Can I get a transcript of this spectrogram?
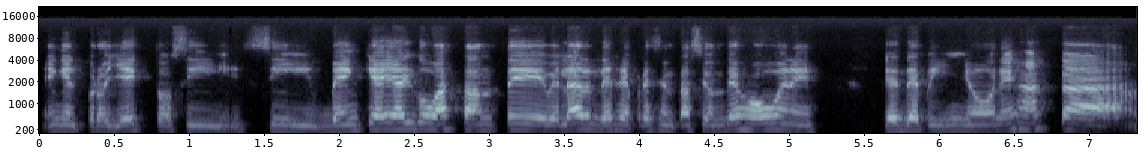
en el proyecto, si, si ven que hay algo bastante, ¿verdad?, de representación de jóvenes, desde piñones hasta,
